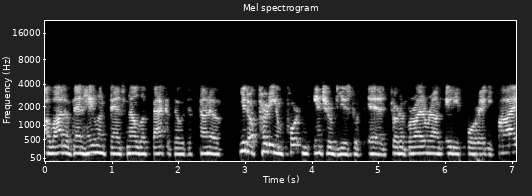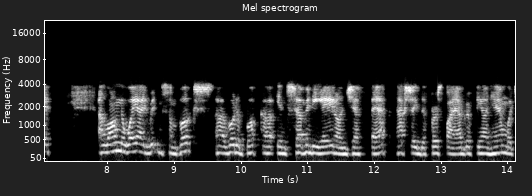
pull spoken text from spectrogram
a lot of Van Halen fans now look back at those as kind of, you know, pretty important interviews with Ed, sort of right around 84, 85. Along the way, I'd written some books. I wrote a book uh, in 78 on Jeff Beck, actually the first biography on him, which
